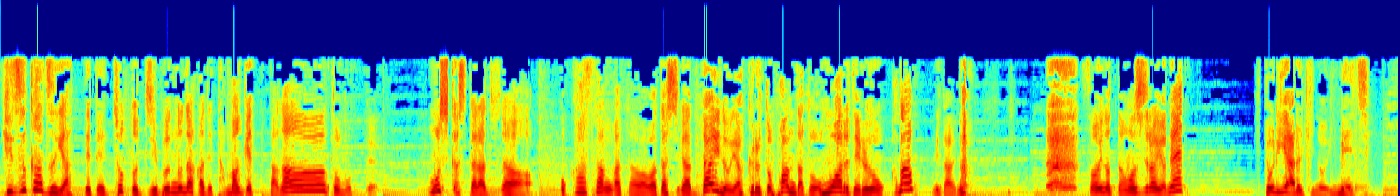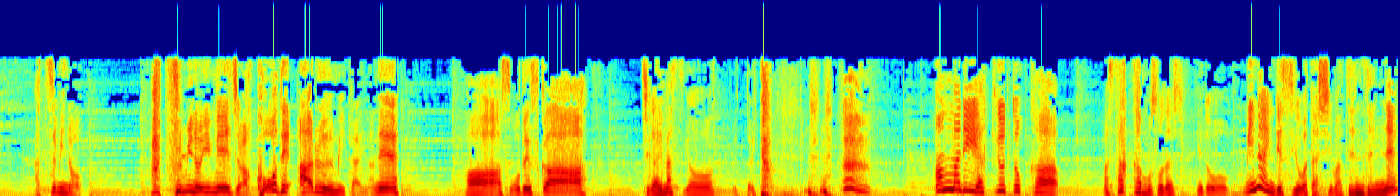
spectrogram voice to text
気づかずやってて、ちょっと自分の中でたまげったなぁと思って。もしかしたら、じゃあ、お母さん方は私が大のヤクルトファンだと思われてるのかな？みたいな。そういうのって面白いよね。一人歩きのイメージ。厚みの、厚みのイメージはこうであるみたいなね。はあ、そうですか。違いますよ。って言っといた。あんまり野球とか、まあ、サッカーもそうですけど、見ないんですよ、私は全然ね。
